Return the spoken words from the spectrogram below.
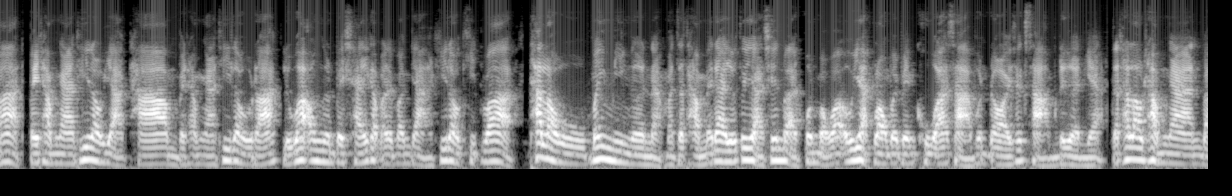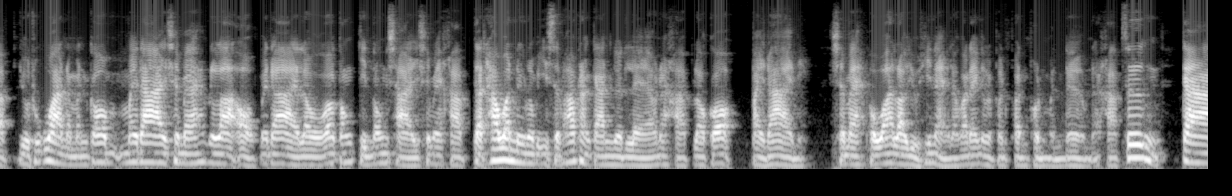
มารถไปทำงานที่เราอยากทำไปทำงานที่เรารัก หรือว่าเอาเงินไปใช้กับอะไรบางอย่างที่เราคิดว่า ถ้าเราไม่มีเงินอะมันจะทำไม่ได้ยกตัวอย่างเช่นหลายคนบอกว่าเอออยากลองไปเป็นครูอาสาบนดอยสัก 3 เดือนเงี้ยแต่ถ้าเราทำงานแบบอยู่ทุกวันอะมันก็ไม่ได้ใช่ไหมลาออกไม่ได้ เราก็ต้องกินต้องใช้ใช่ไหมครับ แต่ถ้าวันหนึ่งเรามีอิสรภาพทางการเงินแล้วนะครับ เราก็ไปได้นี่ใช่ไหมเพราะว่าเราอยู่ที่ไหนเราก็ได้เงินปันผลเหมือนเดิมนะครับ ซึ่งกา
